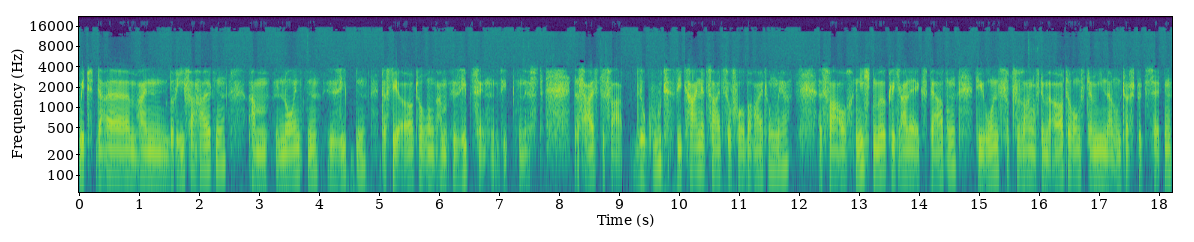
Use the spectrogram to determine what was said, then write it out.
mit äh, einen Brief erhalten am 9.7., dass die Erörterung am 17.7. ist. Das heißt, es war so gut wie keine Zeit zur Vorbereitung mehr. Es war auch nicht möglich, alle Experten, die uns sozusagen auf dem Erörterungstermin dann unterstützt hätten,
